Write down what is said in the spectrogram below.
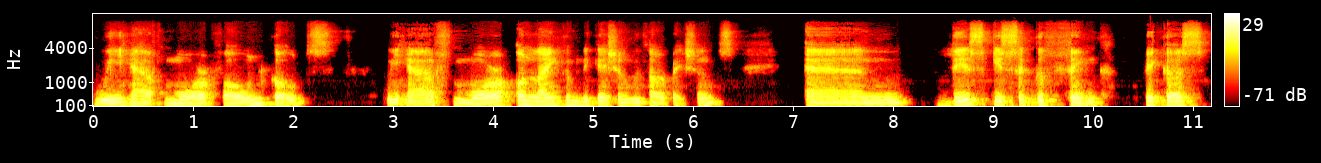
we have more phone calls, we have more online communication with our patients, and this is a good thing because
